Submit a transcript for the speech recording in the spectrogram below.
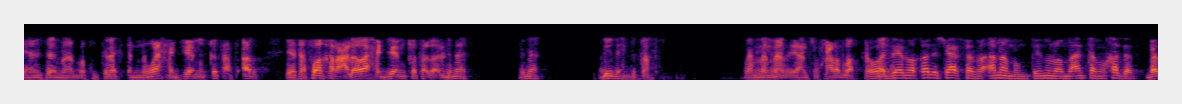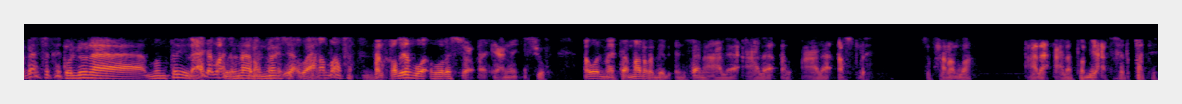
يعني زي ما قلت لك أن واحد جاي من قطعة أرض يتفاخر على واحد جاي من قطعة أرض لماذا؟ لماذا؟ ليه الاحتقار؟ يعني سبحان الله. هو زي ما قال الشعر فما أنا من طين وما أنت من خزف بس. كلنا من طين كلنا من منشأ واحد. فالقضية هو هو بس يعني شوف أول ما يتمرد الإنسان على على على أصله سبحان الله على على طبيعة خلقته.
